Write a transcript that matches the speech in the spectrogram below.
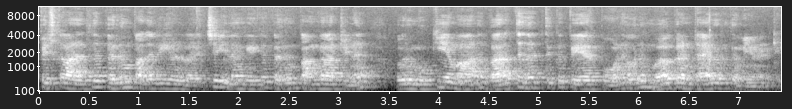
பிற்காலத்துல பெரும் பதவிகள் வச்சு இலங்கைக்கு பெரும் பங்காற்றின ஒரு முக்கியமான வர்த்தகத்துக்கு பெயர் போன ஒரு மர்கன்டைல் ஒரு கம்யூனிட்டி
